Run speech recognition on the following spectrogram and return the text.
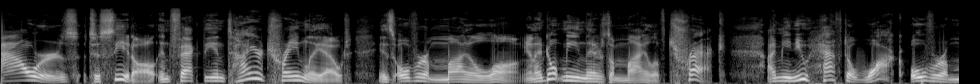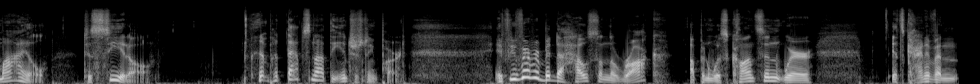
hours to see it all. In fact, the entire train layout is over a mile long. And I don't mean there's a mile of track, I mean you have to walk over a mile to see it all. but that's not the interesting part. If you've ever been to House on the Rock up in Wisconsin, where it's kind of an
